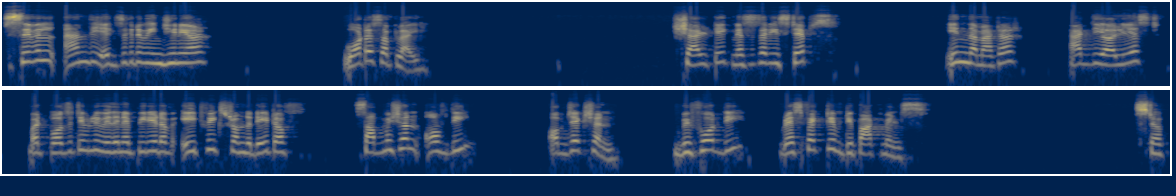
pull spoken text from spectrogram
civil and the executive engineer, water supply shall take necessary steps in the matter at the earliest, but positively within a period of eight weeks from the date of submission of the objection before the respective departments. Stop.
